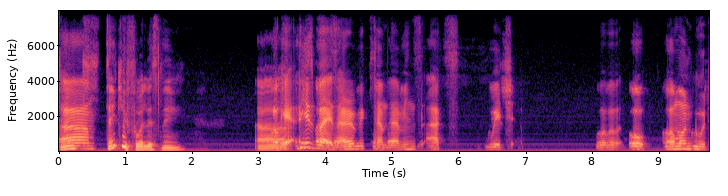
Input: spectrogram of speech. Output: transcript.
Thank, Um, thank you for listening. Uh, Okay, Hisba is Arabic term that means acts which. wha- wha- Oh, common good.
